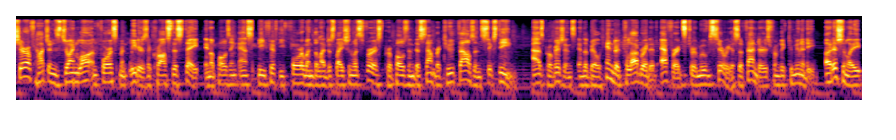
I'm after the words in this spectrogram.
Sheriff Hutchens joined law enforcement leaders across the state in opposing SB 54 when the legislation was first proposed in December 2016, as provisions in the bill hindered collaborative efforts to remove serious offenders from the community. Additionally,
